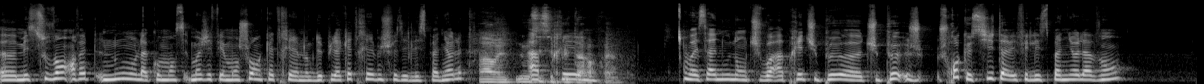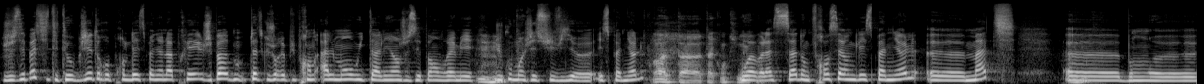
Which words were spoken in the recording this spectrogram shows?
Euh, mais souvent en fait nous on l'a commencé. Moi j'ai fait mon choix en quatrième, donc depuis la quatrième je faisais de l'espagnol. Ah ouais, nous aussi c'est plus tard après. Ouais, ça nous non, tu vois. Après tu peux, tu peux. Je, je crois que si tu avais fait de l'espagnol avant. Je sais pas si t'étais obligé de reprendre l'espagnol après. Je sais pas, peut-être que j'aurais pu prendre allemand ou italien, je sais pas en vrai, mais Mhm. du coup moi j'ai suivi euh, espagnol. Ouais, t'as t'as continué. Ouais, quoi. voilà, c'est ça. Donc français, anglais, espagnol, euh, maths, euh, Mhm. bon, euh,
